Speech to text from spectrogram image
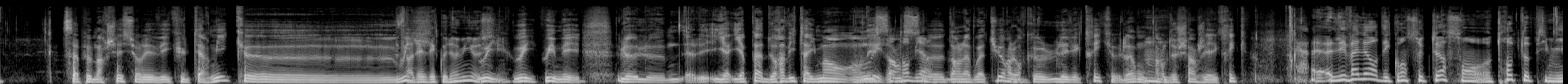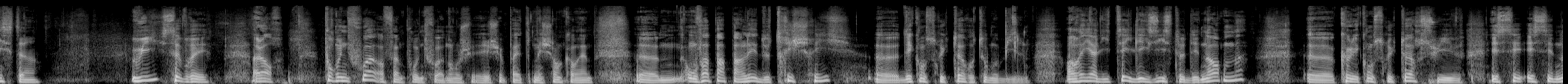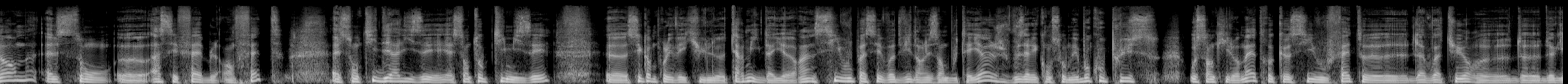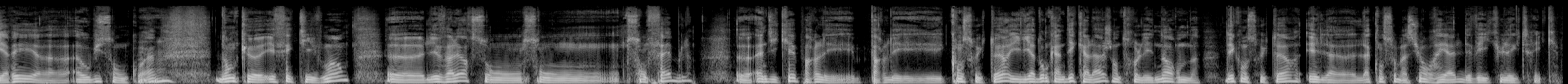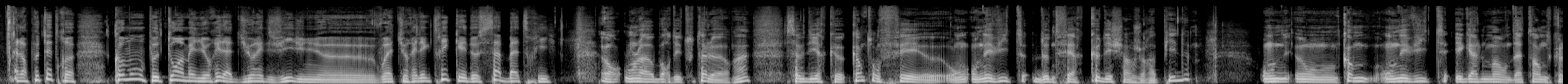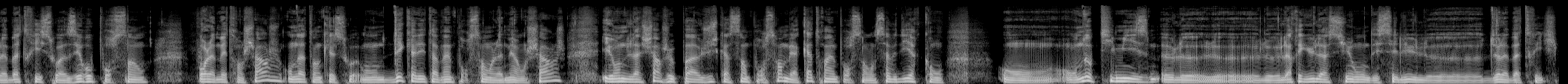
Ça peut marcher sur les véhicules thermiques. Euh, oui. Faire des économies aussi. Oui, oui, oui, mais le, il y a, pas de ravitaillement en Oui, essence bien. euh, dans la voiture, alors que l'électrique, là, on parle de charge électrique. Euh, les valeurs des constructeurs sont trop optimistes. Oui, c'est vrai. Alors, pour une fois, enfin pour une fois, non, je je vais pas être méchant quand même. Euh, on va pas parler de tricherie euh, des constructeurs automobiles. En réalité, il existe des normes euh, que les constructeurs suivent, et ces, normes, elles sont euh, assez faibles en fait. Elles sont idéalisées, elles sont optimisées. C'est comme pour les véhicules thermiques d'ailleurs. Hein. Si vous passez votre vie dans les embouteillages, vous allez consommer beaucoup plus au 100 km que si vous faites de la voiture de, de à, à Quoi, hein. Donc euh, effectivement, euh, les valeurs sont, sont, sont faibles, euh, indiquées par les, par les constructeurs. Il y a donc un décalage entre les normes des constructeurs et la, la consommation réelle des véhicules électriques. Alors peut-être, comment peut-on améliorer la durée de vie d'une voiture électrique et de sa batterie? Alors, on l'a abordé tout à l'heure. Hein. Ça veut dire que quand on fait, on, on évite de ne faire que des charges rapides. On, on- comme on évite également d'attendre que la batterie soit à 0% pour la mettre en charge, on attend qu'elle soit, on, dès qu'elle est à 20%, on la met en charge et on ne la charge pas jusqu'à 100%, mais à 80%. Ça veut dire qu'on on, on optimise le- le- la régulation des cellules euh, de la batterie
